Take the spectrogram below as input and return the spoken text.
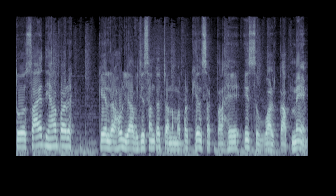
तो शायद यहाँ पर के राहुल या विजय शंकर चार नंबर पर खेल सकता है इस वर्ल्ड कप में।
